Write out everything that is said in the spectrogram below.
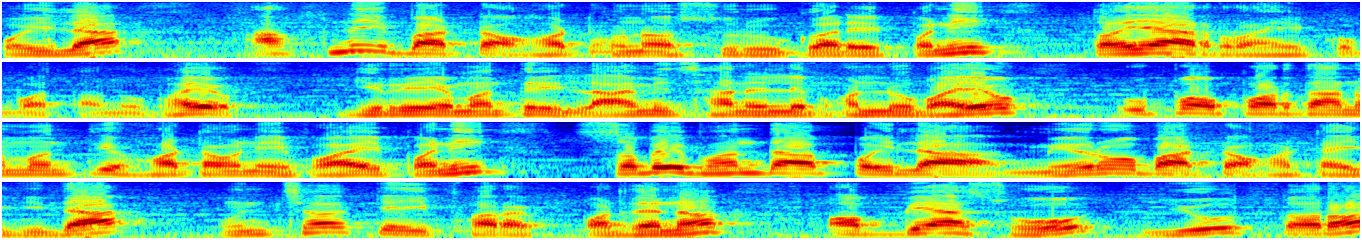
पहिला आफ्नैबाट हटाउन सुरु गरे पनि तयार रहेको बताउनुभयो। गृहमन्त्री लामी छानेले भन्नुभयो उप प्रधानमन्त्री हटाउने भए पनि सबैभन्दा पहिला मेरोबाट हटाइदिँदा हुन्छ केही फरक पर्दैन। अभ्यास हो यो तर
